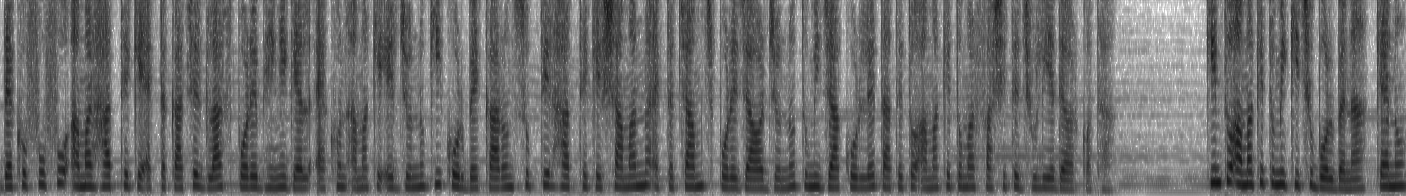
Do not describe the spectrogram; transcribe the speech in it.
দেখো ফুফু, আমার হাত থেকে একটা কাচের গ্লাস পরে ভেঙে গেল, এখন আমাকে এর জন্য কি করবে? কারণ সুক্তির হাত থেকে সামান্য একটা চামচ পড়ে যাওয়ার জন্য তুমি যা করলে তাতে তো আমাকে তোমার ফাঁসিতে ঝুলিয়ে দেওয়ার কথা। কিন্তু আমাকে তুমি কিছু বলবে না, কেন?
